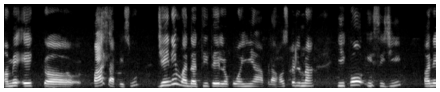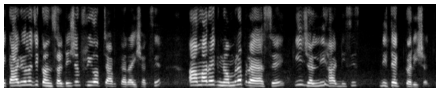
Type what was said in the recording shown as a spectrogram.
અમે એક પાસ આપીશું જેની મદદથી તે લોકો અહીંયા આપણા હોસ્પિટલમાં ઇકો, ઇસીજી અને cardiology consultation free of charge કરાવી શકશે. આ અમારો એક નમ્ર પ્રયાસ છે કે જલ્દી હાર્ટ ડિસીઝ ડિટેક્ટ કરી શકીએ.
